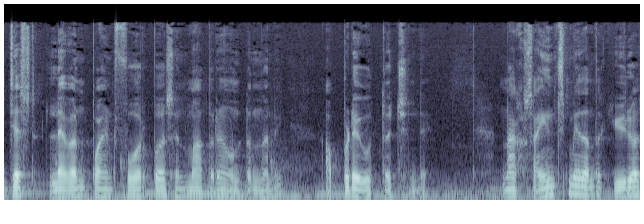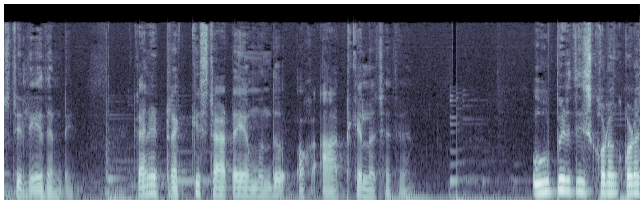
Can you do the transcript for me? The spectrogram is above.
just eleven point four percent మాత్రమే ఉంటుందని అప్పుడే గుర్తొచ్చింది. నాకు సైన్స్ మీద అంత క్యూరియాసిటీ లేదండి. కానీ ట్రెక్కి స్టార్ట్ అయ్యే ముందు ఒక ఆర్టికల్లో చదివాను. ఊపిరి తీసుకోవడం కూడా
